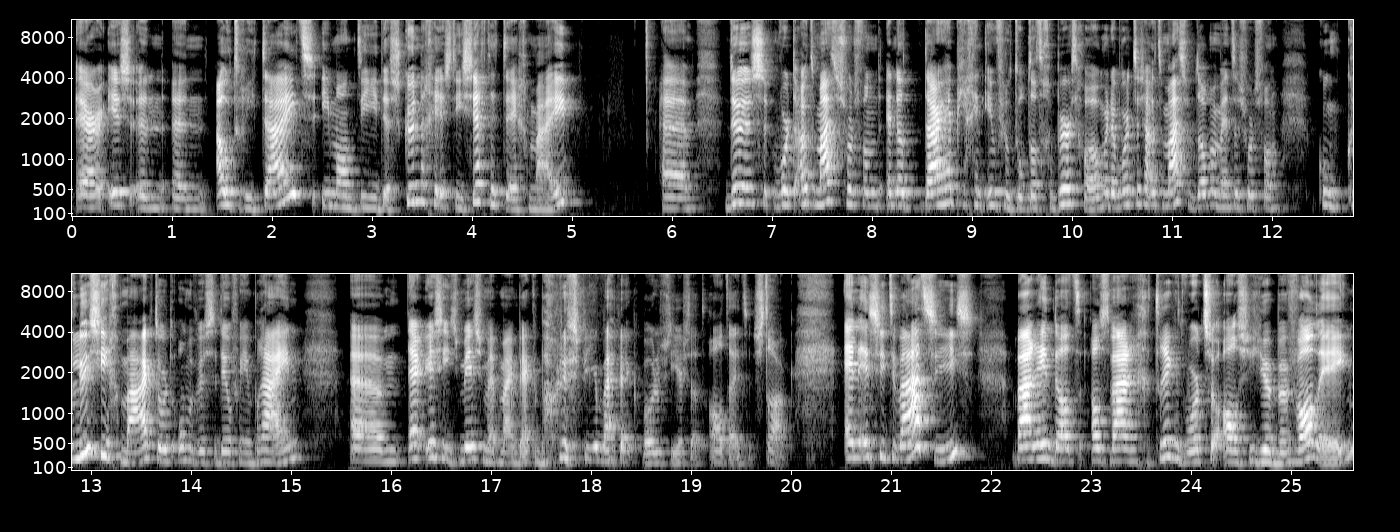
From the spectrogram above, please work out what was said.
er is een, een autoriteit, iemand die deskundig is, die zegt dit tegen mij. Um, dus wordt automatisch een soort van, en dat, daar heb je geen invloed op, dat gebeurt gewoon. Maar er wordt dus automatisch op dat moment een soort van conclusie gemaakt door het onbewuste deel van je brein. Um, er is iets mis met mijn bekkenbodemspier. Mijn bekkenbodemspier staat altijd strak. En in situaties waarin dat als het ware getriggerd wordt, zoals je bevalling,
